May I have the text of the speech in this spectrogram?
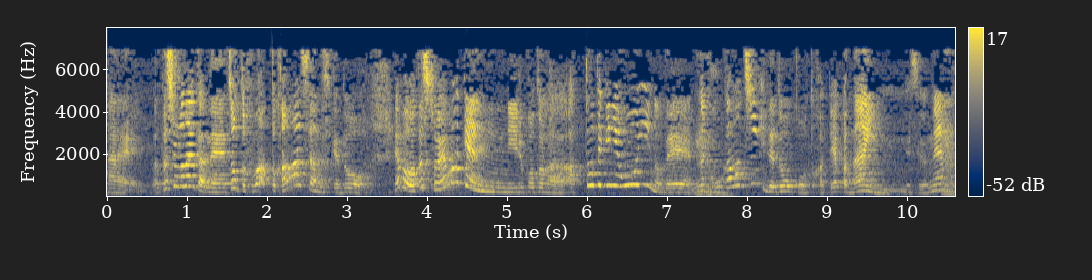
はい。私もなんかね、ちょっとふわっと考えてたんですけど、やっぱ私富山県にいることが圧倒的に多いので、うんなんか他の地域でどうこうとかってやっぱないんですよね。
